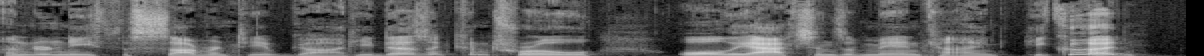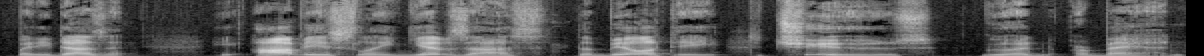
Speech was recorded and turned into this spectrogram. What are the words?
underneath the sovereignty of God. He doesn't control all the actions of mankind. He could, but he doesn't. He obviously gives us the ability to choose good or bad.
